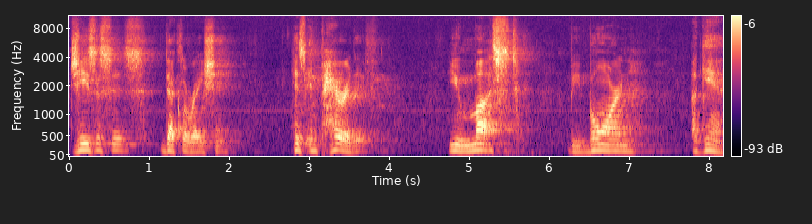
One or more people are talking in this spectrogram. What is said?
Jesus' declaration, his imperative you must be born again.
